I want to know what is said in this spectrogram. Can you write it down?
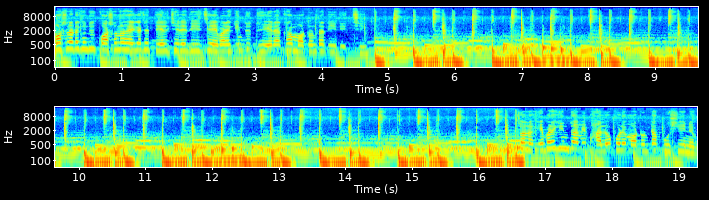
মশলাটা কিন্তু কষানো হয়ে গেছে, তেল ছেড়ে দিয়েছে, এবারে কিন্তু ধুয়ে রাখা মটনটা দিয়ে দিচ্ছি। চলো, এবারে কিন্তু আমি ভালো করে মটনটা কষিয়ে নেব।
